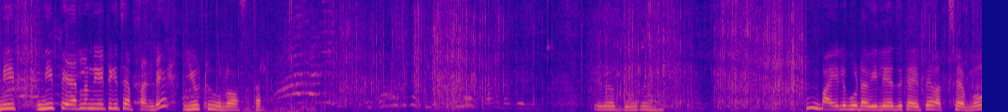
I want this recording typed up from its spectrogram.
మీ మీ పేర్లు నీట్గా చెప్పండి. యూట్యూబ్లో వస్తారు. ఏదో దూరం. బయలుగూడ విలేజ్కి అయితే వచ్చాము.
